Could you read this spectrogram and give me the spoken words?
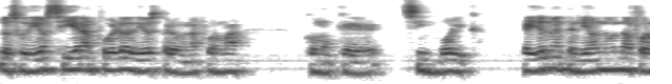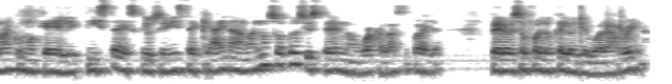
Los judíos sí eran pueblo de Dios, pero de una forma como que simbólica. Ellos lo entendieron de una forma como que elitista, exclusivista, de que hay nada más nosotros y ustedes no, guacalaste para allá. Pero eso fue lo que lo llevó a la ruina.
